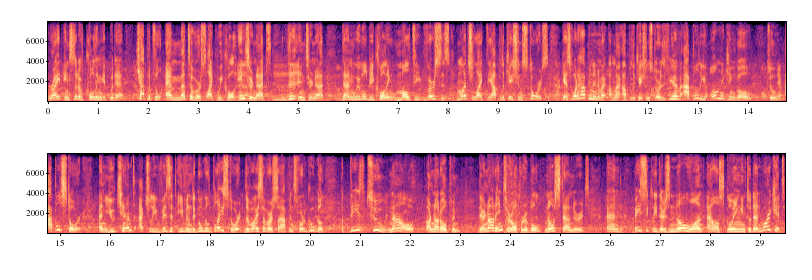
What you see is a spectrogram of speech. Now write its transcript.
right? Instead of calling it with a capital M metaverse like we call internet, mm. the internet, then we will be calling multiverses, much like the application stores. Exactly. Guess what happened in my, my, application stores? If you have Apple, you only can go to yep. Apple Store, and you can't actually visit even the Google Play Store. The vice versa happens for Google. But these two now are not open. They're not interoperable, no standards, and basically there's no one else going into that market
